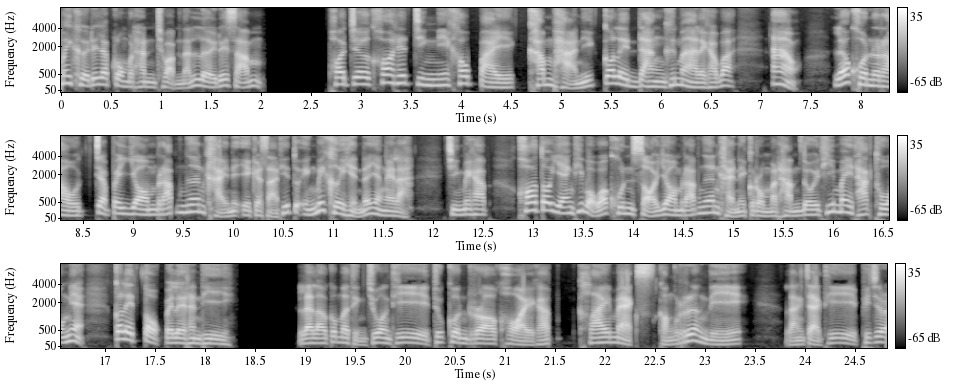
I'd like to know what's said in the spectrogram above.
ไม่เคยได้รับกรมธรรม์ฉบับนั้นเลยด้วยซ้ำพอเจอข้อเท็จจริงนี้เข้าไปคำผานนี้ก็เลยดังขึ้นมาเลยครับว่า อ้าว แล้วคนเราจะไปยอมรับเงื่อนไขในเอกสารที่ตัวเองไม่เคยเห็นได้ยังไงล่ะ จริงไหมครับ ข้อโต้แย้งที่บอกว่าคุณสอยอมรับเงื่อนไขในกรมธรรม์โดยที่ไม่ทักท้วงเนี่ยก็เลยตกไปเลยทันที และเราก็มาถึงช่วงที่ทุกคนรอคอยครับคลายแม็กซ์ของเรื่องนี้ หลังจากที่พิจาร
